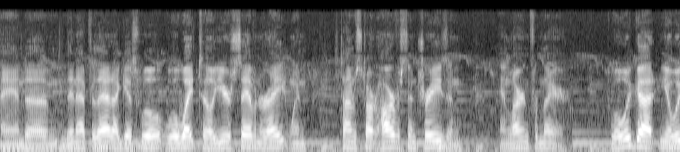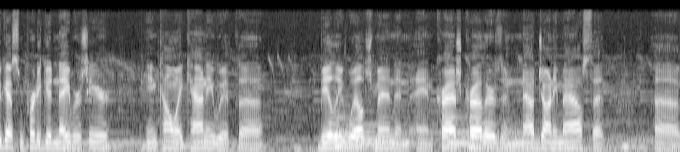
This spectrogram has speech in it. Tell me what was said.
And um, then after that, I guess we'll, we'll wait till year seven or eight when it's time to start harvesting trees and, and learn from there. Well, we've got, you know, we've got some pretty good neighbors here in Conway County with uh, Billy Welchman and, and Crash Crothers and now Johnny Mouse that uh,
